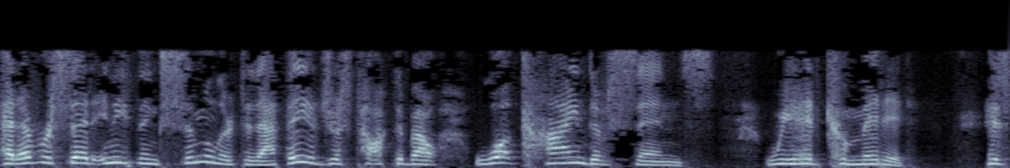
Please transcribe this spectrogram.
had ever said anything similar to that. They had just talked about what kind of sins we had committed. His,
